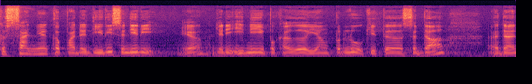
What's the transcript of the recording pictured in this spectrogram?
kesannya kepada diri sendiri. Ya jadi ini perkara yang perlu kita sedar eh, dan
